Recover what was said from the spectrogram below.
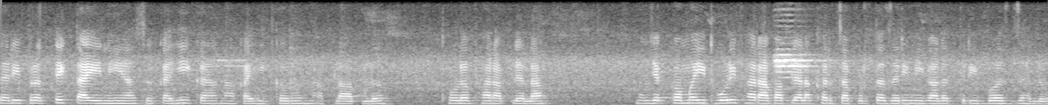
तरी प्रत्येक ताईने असं काही का ना काही करून आपलं आपलं थोडंफार आपल्याला म्हणजे कमाई थोडीफार आपापल्याला खर्चापुरतं जरी निघालं तरी बस झालं.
